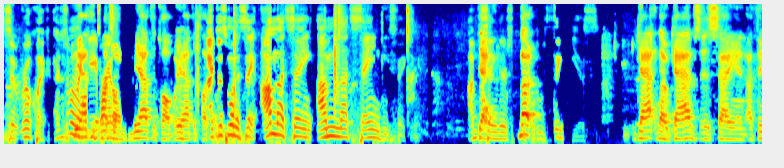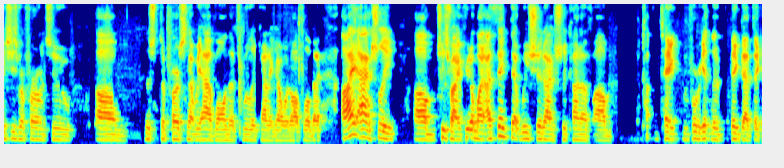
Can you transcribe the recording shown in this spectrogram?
So real quick, I just want to have to touch on. We have to talk. We have to touch. I just want to say I'm not saying I'm not saying he's faking. I'm just Yeah. saying there's people No. who think he is. Ga- no, Gabs is saying. I think she's referring to um, the, the person that we have on that's really kind of going off a little bit. I actually, um, Cheese Fry, if you don't mind, I think that we should actually kind of um, take before we get into the big bad thing.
